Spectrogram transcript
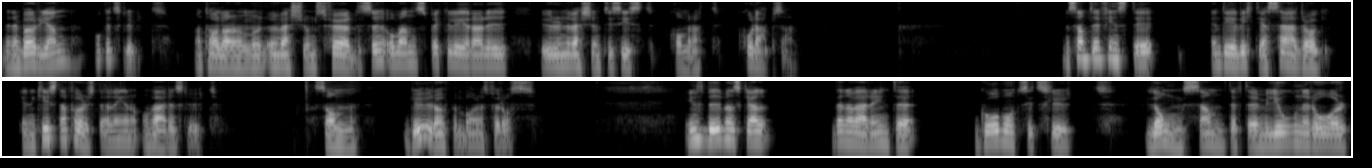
med en början och ett slut. Man talar om universums födelse och man spekulerar i hur universum till sist kommer att kollapsa. Men samtidigt finns det en del viktiga särdrag i den kristna föreställningen om världens slut som Gud har uppenbarat för oss. Enligt Bibeln ska denna världen inte gå mot sitt slut långsamt efter miljoner år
